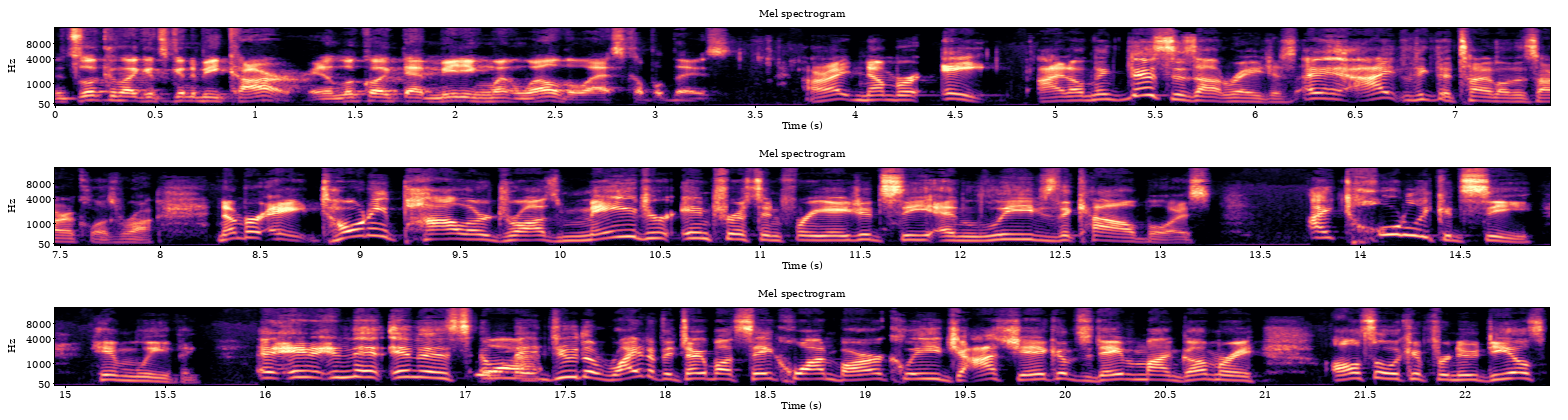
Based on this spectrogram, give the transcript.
it's looking like it's going to be Carr. And it looked like that meeting went well the last couple days. All right, number eight. I don't think this is outrageous. I, I, think the title of this article is wrong. Number eight, Tony Pollard draws major interest in free agency and leaves the Cowboys. I totally could see him leaving. In, in, in this, yeah. when they do the write up, they talk about Saquon Barkley, Josh Jacobs, David Montgomery, also looking for new deals.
